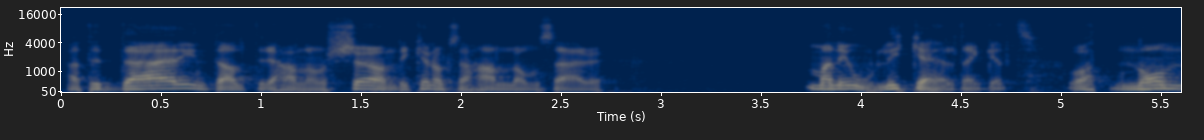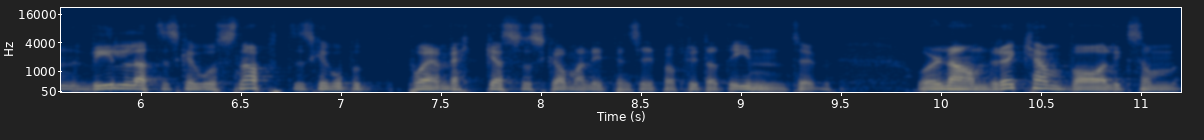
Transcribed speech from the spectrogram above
Att det där inte alltid handlar om kön, det kan också handla om så här, man är olika helt enkelt. Och att någon vill att det ska gå snabbt, det ska gå på, på en vecka så ska man i princip ha flyttat in typ. Och den andra kan vara liksom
